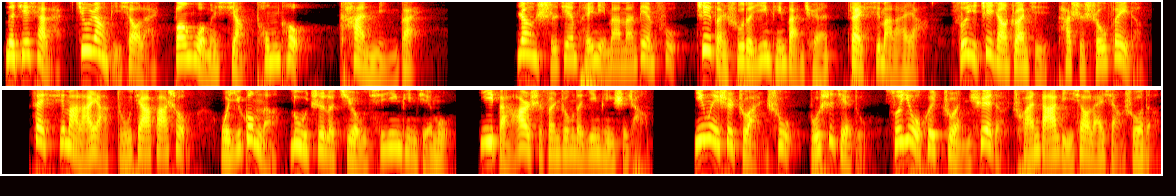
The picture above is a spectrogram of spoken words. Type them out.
那接下来就让李笑来帮我们想通透、看明白，让时间陪你慢慢变富。这本书的音频版权在喜马拉雅，所以这张专辑它是收费的，在喜马拉雅独家发售。我一共呢录制了九期音频节目，一百二十分钟的音频时长。因为是转述，不是解读，所以我会准确的传达李笑来想说的，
